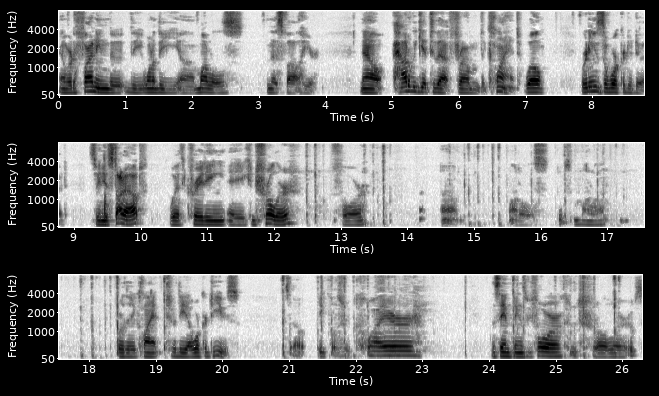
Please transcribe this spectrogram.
and we're defining the the one of the uh, models in this file here. Now, how do we get to that from the client? Well, we're going to use the worker to do it. So we need to start out with creating a controller for um, models, oops, model for the client, for the uh, worker to use. So equals require, the same things before, controller, oops,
